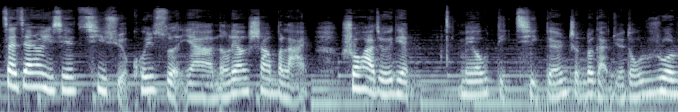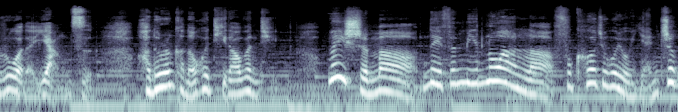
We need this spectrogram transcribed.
再加上一些气血亏损呀，能量上不来，说话就有点没有底气，给人整个感觉都弱弱的样子。很多人可能会提到问题。为什么内分泌乱了，妇科就会有炎症？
